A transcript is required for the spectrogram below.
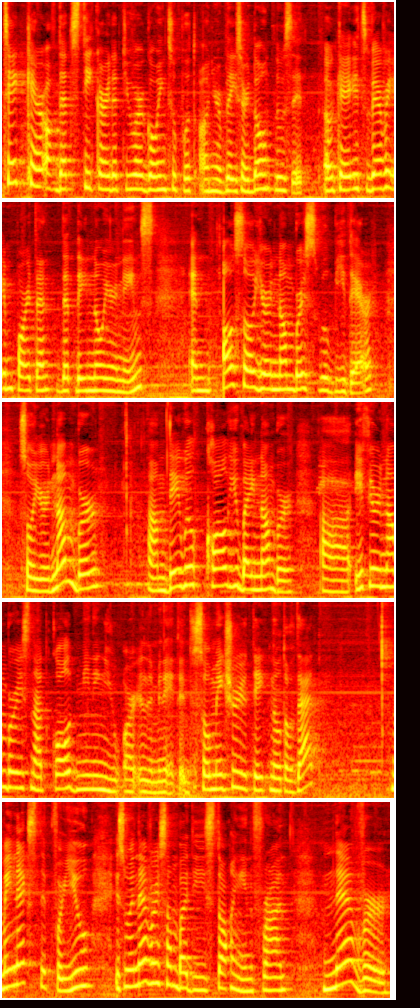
Take care of that sticker that you are going to put on your blazer. Don't lose it, okay? It's very important that they know your names and also your numbers will be there. So your number, um, they will call you by number. Uh, if your number is not called, meaning you are eliminated. So make sure you take note of that. My next tip for you is whenever somebody is talking in front, never,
